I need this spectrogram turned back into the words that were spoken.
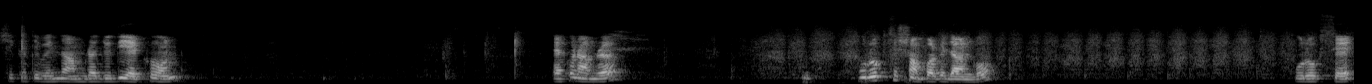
শিক্ষার্থীবৃন্দ আমরা যদি এখন এখন আমরা পূরক সেট সম্পর্কে জানব। পূরক সেট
